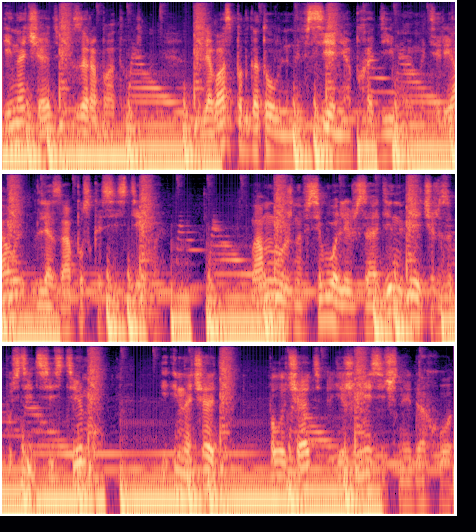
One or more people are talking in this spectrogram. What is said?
и начать зарабатывать. Для вас подготовлены все необходимые материалы для запуска системы. Вам нужно всего лишь за один вечер запустить систему и начать получать ежемесячный доход.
